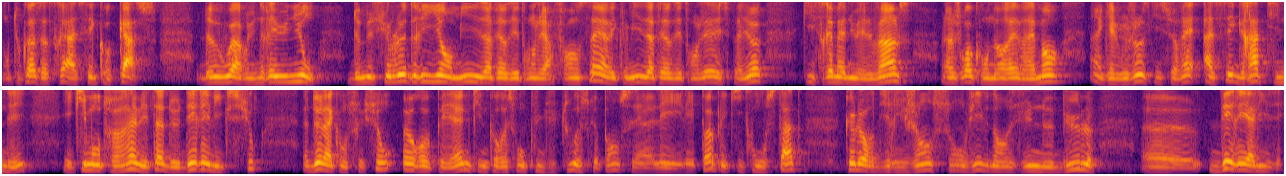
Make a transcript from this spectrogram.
En tout cas, ça serait assez cocasse de voir une réunion de M. Le Drian, ministre des Affaires étrangères français, avec le ministre des Affaires étrangères espagnol, qui serait Manuel Valls. Là, je crois qu'on aurait vraiment quelque chose qui serait assez gratiné et qui montrerait l'état de déréliction de la construction européenne, qui ne correspond plus du tout à ce que pensent les, peuples et qui constatent que leurs dirigeants vivent dans une bulle euh, déréalisée.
